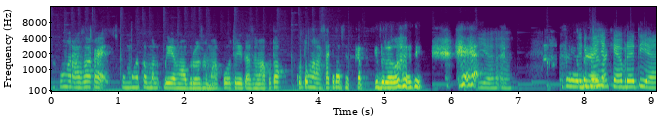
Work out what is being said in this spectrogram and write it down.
aku ngerasa kayak semua temanku yang ngobrol sama aku cerita sama aku tuh aku tuh ngerasa kita deket gitu loh. Kayak iya saya jadi banyak ya berarti ya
